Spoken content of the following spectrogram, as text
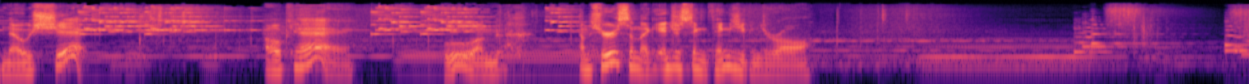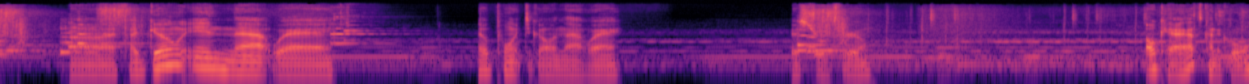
No shit. Okay. Ooh, I'm I'm sure there's some like interesting things you can draw. Uh, if I go in that way, no point to going that way. Straight through. Okay, that's kind of cool.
